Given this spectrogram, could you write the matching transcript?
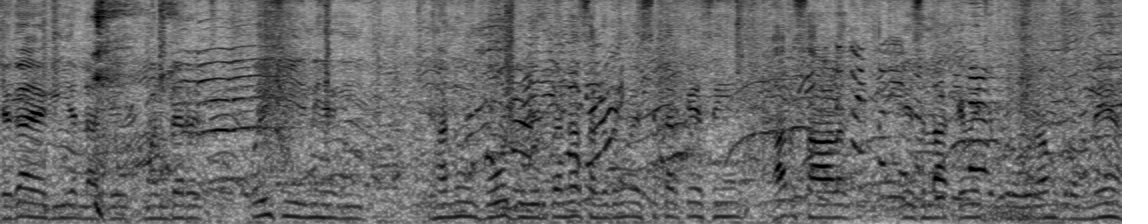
ਜਗ੍ਹਾ ਹੈਗੀ ਆ ਲਾਗੇ, ਮੰਦਿਰ, ਕੋਈ ਚੀਜ਼ ਨਹੀਂ ਹੈਗੀ। ਤੇ ਸਾਨੂੰ ਬਹੁਤ ਦੂਰ ਪੈਂਦਾ ਸੰਗਤ ਨੂੰ, ਇਸ ਕਰਕੇ ਅਸੀਂ ਹਰ ਸਾਲ ਇਸ ਇਲਾਕੇ ਵਿੱਚ ਪ੍ਰੋਗਰਾਮ ਕਰਾਉਂਦੇ ਆ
